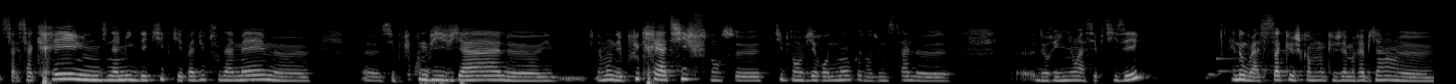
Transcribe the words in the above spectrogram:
ça, crée une dynamique d'équipe qui n'est pas du tout la même. C'est plus convivial. finalement, on est plus créatif dans ce type d'environnement que dans une salle de réunion aseptisée. Et donc voilà, c'est ça que, que j'aimerais bien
